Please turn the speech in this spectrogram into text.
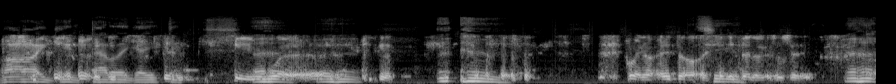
Ay, qué tarde caíste. sí, Ajá, bueno. bueno, esto, Sí. esto es lo que sucede. Ajá.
